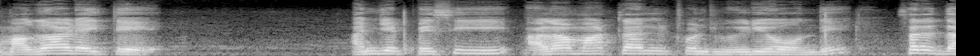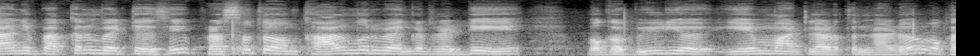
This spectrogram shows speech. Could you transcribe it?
మగాడైతే అని చెప్పేసి అలా మాట్లాడినటువంటి వీడియో ఉంది. సరే దాన్ని పక్కన పెట్టేసి ప్రస్తుతం కాల్మూరి వెంకటరెడ్డి ఒక వీడియో ఏం మాట్లాడుతున్నాడో ఒక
